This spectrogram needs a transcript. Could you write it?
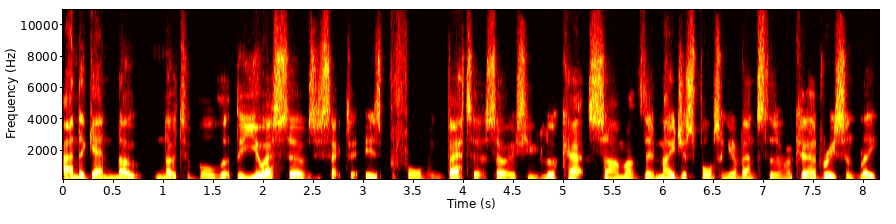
and again, note, notable that the US services sector is performing better. So if you look at some of the major sporting events that have occurred recently,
